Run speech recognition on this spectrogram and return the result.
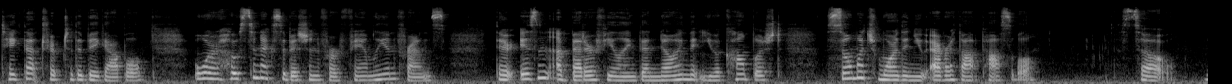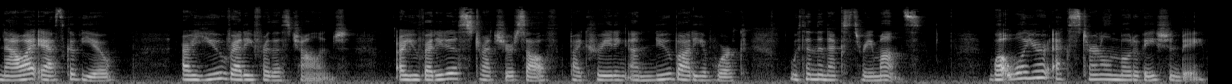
take that trip to the Big Apple, or host an exhibition for family and friends, there isn't a better feeling than knowing that you accomplished so much more than you ever thought possible. So, now I ask of you are you ready for this challenge? Are you ready to stretch yourself by creating a new body of work within the next three months? What will your external motivation be?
